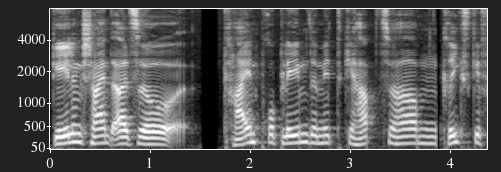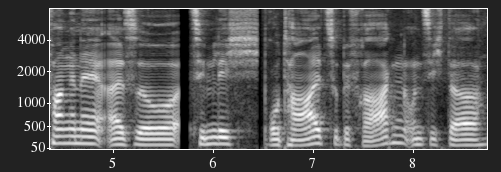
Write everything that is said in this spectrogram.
Gehlen scheint also kein Problem damit gehabt zu haben, Kriegsgefangene also ziemlich brutal zu befragen und sich da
